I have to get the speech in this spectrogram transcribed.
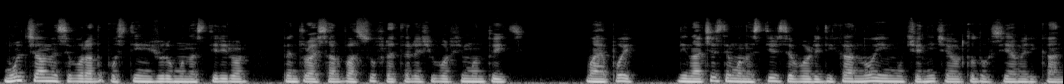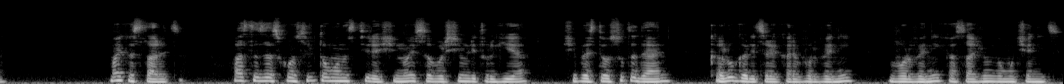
mulți oameni se vor adăposti în jurul mănăstirilor pentru a-și salva sufletele și vor fi mântuiți. Mai apoi, din aceste mănăstiri se vor ridica noi mucenici ai ortodoxiei americane. Maică stareță, astăzi ați construit o mănăstire și noi săvârșim liturghia și peste 100 de ani, călugărițele care vor veni vor veni ca să ajungă muceniți.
